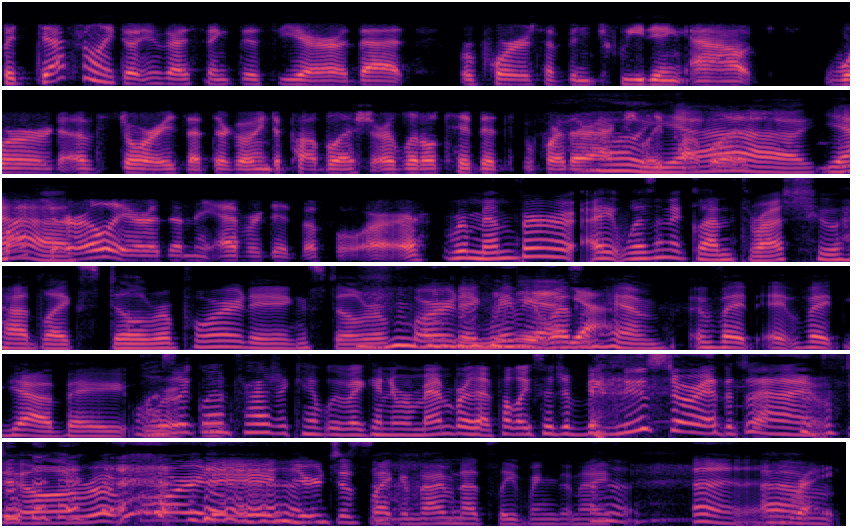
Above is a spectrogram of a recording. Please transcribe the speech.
But definitely don't you guys think this year that reporters have been tweeting out word of stories that they're going to publish or little tidbits before they're Oh, actually yeah, published yeah. much earlier than they ever did before. Remember, I wasn't it Glenn Thrush who had like still reporting, still reporting. Maybe Yeah. it wasn't Yeah. him, but it, but yeah, they Was were it Glenn Thrush? I can't believe I can't remember. That felt like such a big news story at the time. still reporting. You're just like, I'm not sleeping tonight. Um, right.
